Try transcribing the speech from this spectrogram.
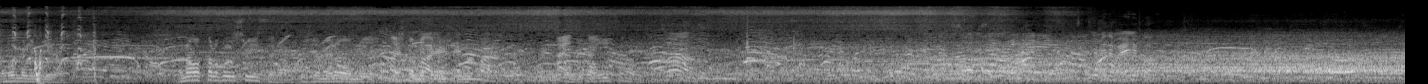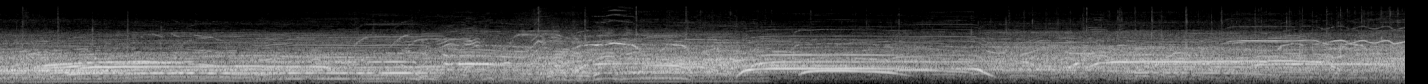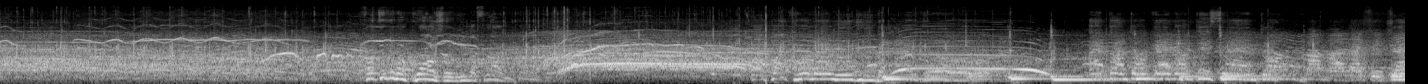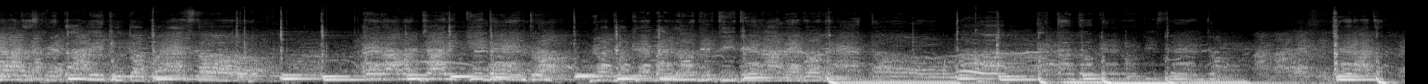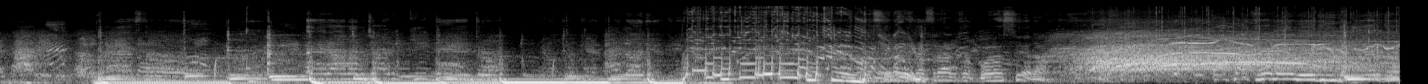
non come mi dire. Andiamo a farlo quello su Instagram, così almeno mi È normale, è normale. Ah, indica Instagram. Ah. Fatemi un applauso a Lina Franca. Papà come mi diverto. È tanto che non ti sento. Mamma dai se c'era aspettavi tutto questo. Era mangiare qui dentro. Mio Dio che bello dirti te l'avevo detto. Lina Franca, buonasera.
